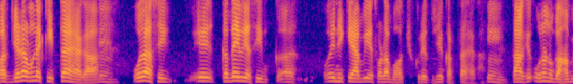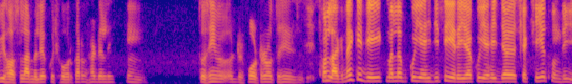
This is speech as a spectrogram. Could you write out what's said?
ਪਰ ਜਿਹੜਾ ਉਹਨੇ ਕੀਤਾ ਹੈਗਾ ਉਹਦਾ ਅਸੀਂ ਇਹ ਕਦੇ ਵੀ ਅਸੀਂ ਉਹ ਇਹ ਨਹੀਂ ਕਿਹਾ ਵੀ ਇਹ ਤੁਹਾਡਾ ਬਹੁਤ ਸ਼ੁਕਰੀਆ ਤੁਸੀਂ ਇਹ ਕਰਤਾ ਹੈਗਾ। ਤਾਂ ਕਿ ਉਹਨਾਂ ਨੂੰ ਗਾਹਾਂ ਵੀ ਹੌਸਲਾ ਮਿਲੇ ਕੁਝ ਹੋਰ ਕਰਨ ਸਾਡੇ ਲਈ। ਤੁਸੀਂ ਰਿਪੋਰਟਰ ਹੋ ਤੁਸੀਂ ਤੁਹਾਨੂੰ ਲੱਗਦਾ ਕਿ ਜੇ ਮਤਲਬ ਕੋਈ ਇਹੋ ਜਿਹੀ ਧੀਰ ਜਾਂ ਕੋਈ ਇਹੋ ਜਿਹਾ ਸ਼ਖਸੀਅਤ ਹੁੰਦੀ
